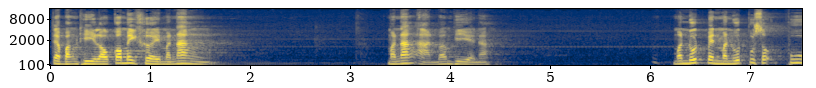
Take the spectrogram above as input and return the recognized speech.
แต่บางทีเราก็ไม่เคยมานั่ง มานั่งอ่านบัมพีร์นะมนุษย์เป็นมนุษย์ผู้ผู้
